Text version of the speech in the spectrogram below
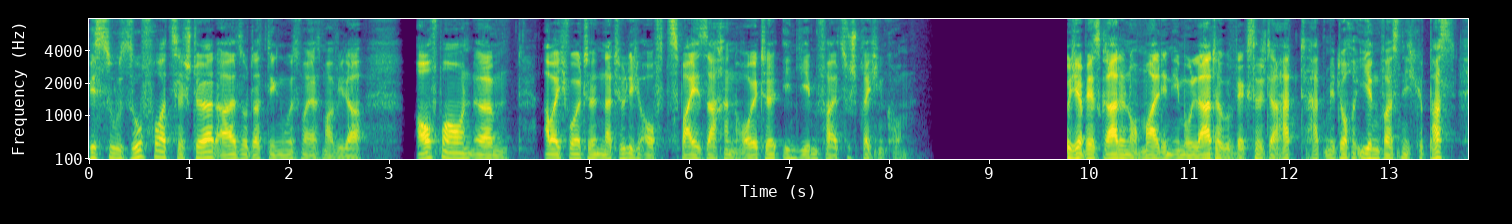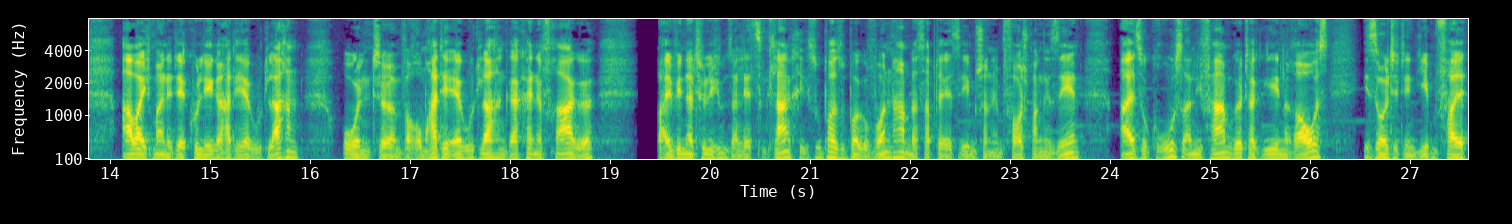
Bist du sofort zerstört, also das Ding müssen wir erstmal wieder aufbauen. Ähm, aber ich wollte natürlich auf zwei Sachen heute in jedem Fall zu sprechen kommen. Ich habe jetzt gerade nochmal den Emulator gewechselt, da hat, hat mir doch irgendwas nicht gepasst. Aber ich meine, der Kollege hatte ja gut lachen. Und äh, warum hatte er gut lachen? Gar keine Frage. Weil wir natürlich unseren letzten Clankrieg super, super gewonnen haben. Das habt ihr jetzt eben schon im Vorspann gesehen. Also Gruß an die Farmgötter gehen raus. Ihr solltet in jedem Fall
